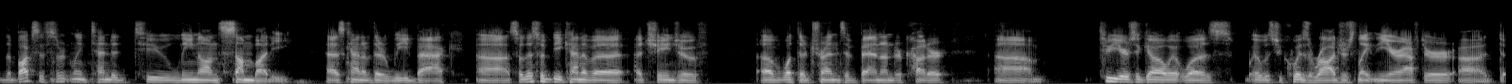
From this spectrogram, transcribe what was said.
the Bucs have certainly tended to lean on somebody as kind of their lead back. Uh, so this would be kind of a, a change of of what their trends have been under Koetter. Um, two years ago, it was it was Jacquizz Rodgers late in the year after uh, D-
